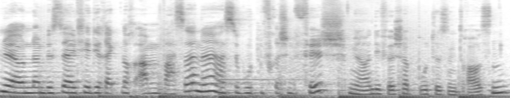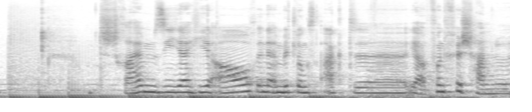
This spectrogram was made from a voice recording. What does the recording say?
Ja, und dann bist du halt hier direkt noch am Wasser, ne? Hast du guten frischen Fisch. Ja, und die Fischerboote sind draußen schreiben Sie ja hier auch in der Ermittlungsakte ja, von Fischhandel.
